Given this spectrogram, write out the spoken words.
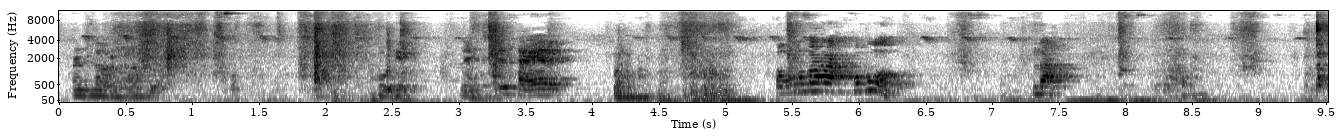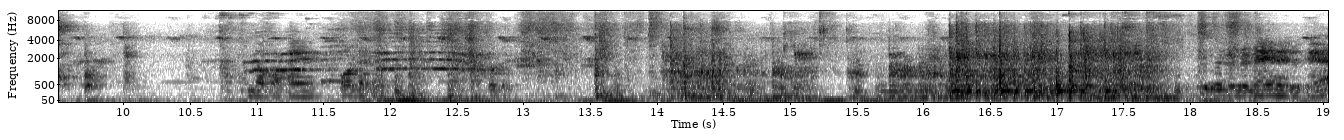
ஃப்ரண்ட்டில் ஒரு அது ஓகே நெக்ஸ்ட் டயரு பப்பு மாறா பப்பு இந்தா. இந்தாப்பா டயர் போட்டு போட்டு இது ரெண்டு டயர் இருக்குது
